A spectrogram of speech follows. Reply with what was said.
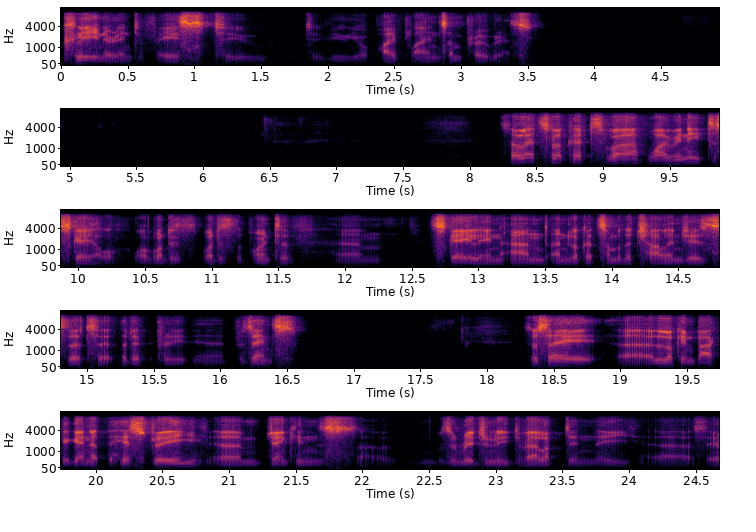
cleaner interface to, to view your pipelines and progress. So let's look at why we need to scale. What, what is what is the point of um, scaling, and and look at some of the challenges that uh, that it pre uh, presents. So say, uh, looking back again at the history, um, Jenkins uh, was originally developed in the, uh, say,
